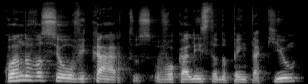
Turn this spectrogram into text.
Quando você ouve Cartus, o vocalista do Pentakill,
